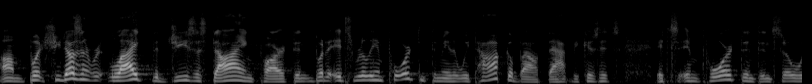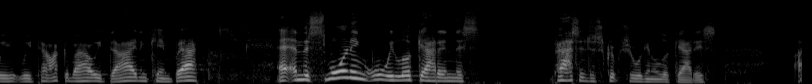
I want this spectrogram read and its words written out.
Um, but she doesn't re- like the Jesus dying part, and, but it's really important to me that we talk about that because it's, it's important. And so we, we talk about how he died and came back. And, and this morning, what we look at in this passage of scripture we're going to look at is uh,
